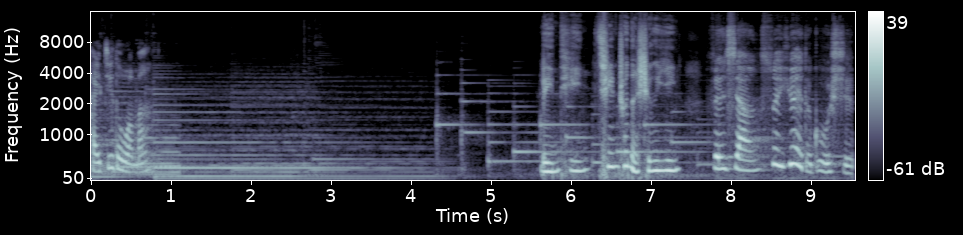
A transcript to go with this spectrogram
还记得我吗？聆听青春的声音，分享岁月的故事。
